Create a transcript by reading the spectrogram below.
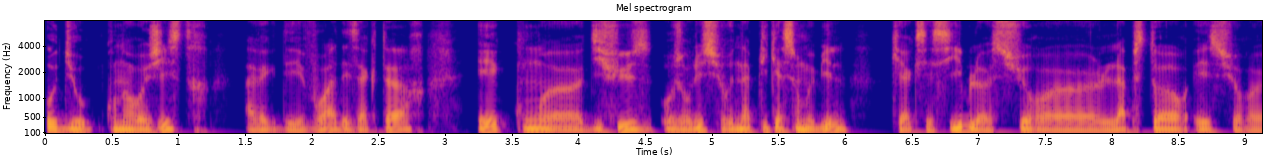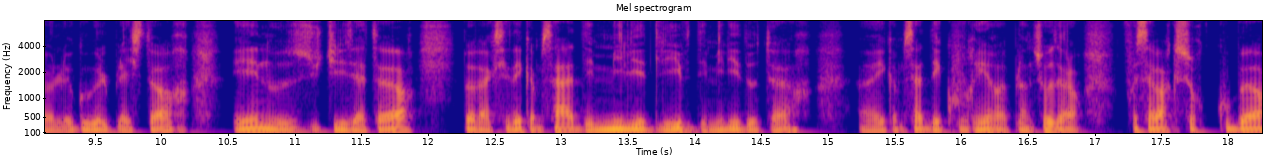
audio qu'on enregistre avec des voix, des acteurs, et qu'on euh, diffuse aujourd'hui sur une application mobile qui est accessible sur euh, l'App Store et sur euh, le Google Play Store. Et nos utilisateurs peuvent accéder comme ça à des milliers de livres, des milliers d'auteurs, et comme ça découvrir plein de choses. Alors, il faut savoir que sur Cooper,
